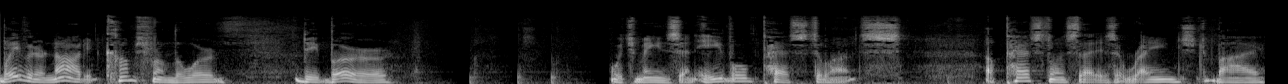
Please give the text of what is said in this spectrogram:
Believe it or not, it comes from the word deber, which means an evil pestilence. A pestilence that is arranged by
